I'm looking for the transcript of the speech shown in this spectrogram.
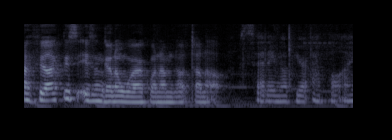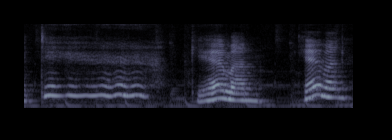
I feel like this isn't gonna work when I'm not done up. Setting up your Apple ID. Yeah, man. Yeah, man.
